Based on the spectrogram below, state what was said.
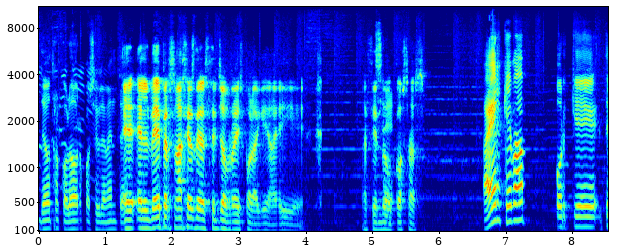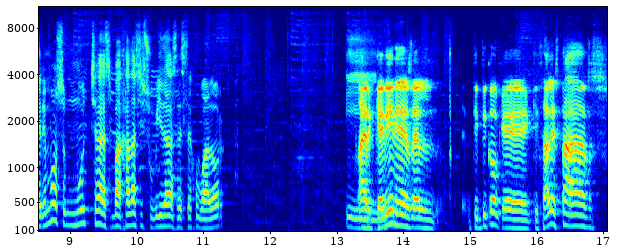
de otro color, posiblemente. Él, él ve personajes del Stage of Rage por aquí, ahí haciendo Sí. cosas. A ver, ¿qué va? Porque tenemos muchas bajadas y subidas de este jugador. Y... A ver, Kevin es el típico que quizá le estás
